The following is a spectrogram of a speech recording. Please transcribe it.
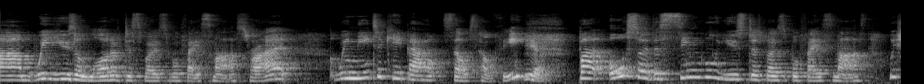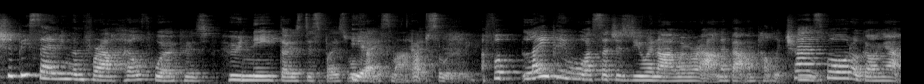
um, we use a lot of disposable face masks, right? We need to keep ourselves healthy. Yeah. But also the single-use disposable face masks, we should be saving them for our health workers who need those disposable Yeah. face masks. Absolutely. For lay people such as you and I, when we're out and about on public transport or going out,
